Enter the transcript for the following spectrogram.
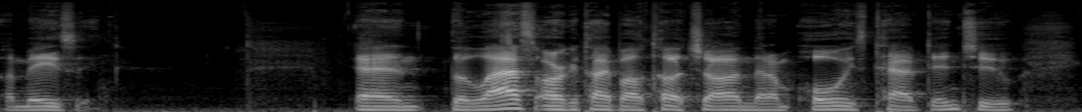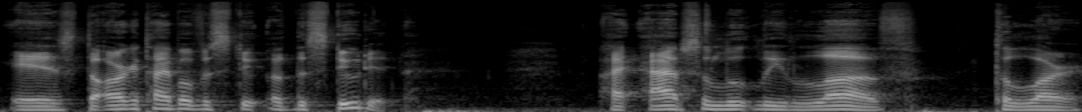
amazing. And the last archetype I'll touch on that I'm always tapped into is the archetype of stu- of the student. I absolutely love to learn.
